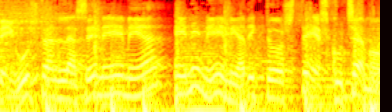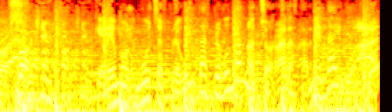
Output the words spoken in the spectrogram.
¿Te gustan las NMA? En NM Adictos te escuchamos. Queremos muchas preguntas, preguntarnos chorradas también, da igual.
